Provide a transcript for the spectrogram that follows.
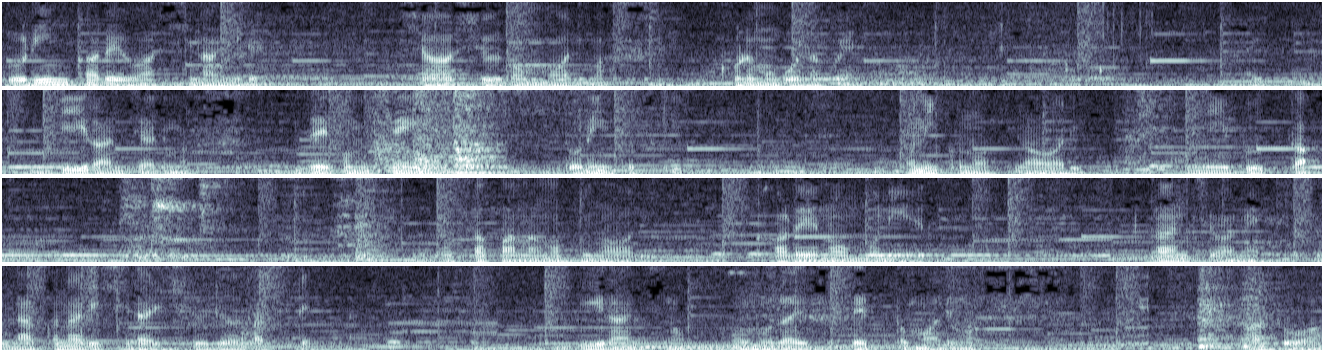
グリーンカレーは品切れ。チャーシュー丼もあります。これも500円、はい、B ランチあります。税込1000円。ドリンク付き。お肉の日替わり。煮豚。お魚の日替わり。カレーのムニエル。ランチはねなくなり次第終了だって。B ランチのオムライスセットもあります。あとは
